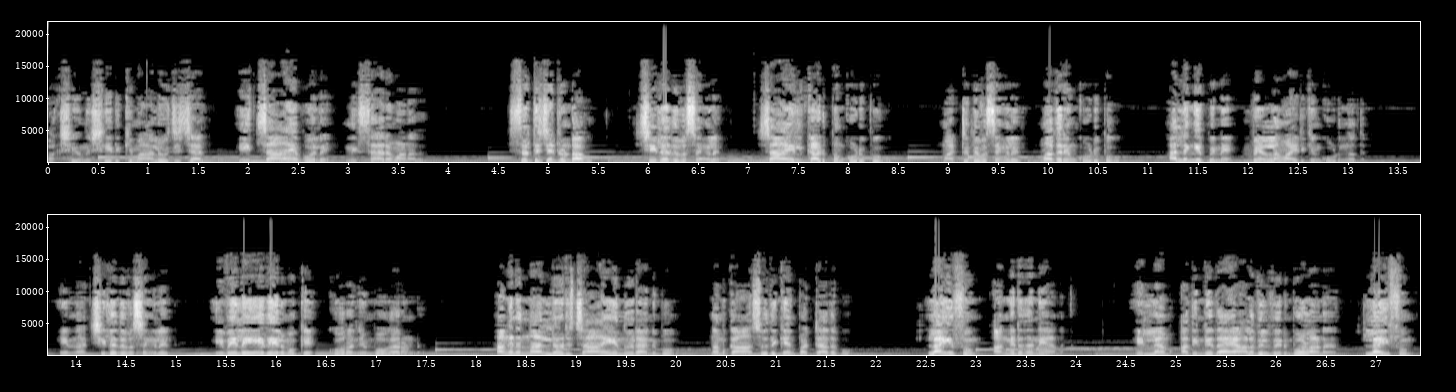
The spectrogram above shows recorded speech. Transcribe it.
പക്ഷെ ഒന്ന് ശരിക്കും ആലോചിച്ചാൽ ഈ ചായ പോലെ നിസ്സാരമാണത്. ശ്രദ്ധിച്ചിട്ടുണ്ടാകും. ചില ദിവസങ്ങളിൽ ചായയിൽ കടുപ്പം കൂടിപ്പോകും. മറ്റു ദിവസങ്ങളിൽ മധുരം കൂടിപ്പോകും. അല്ലെങ്കിൽ പിന്നെ വെള്ളമായിരിക്കും കൂടുന്നത്. എന്നാൽ ചില ദിവസങ്ങളിൽ ഇവയിൽ ഏതേലുമൊക്കെ കുറഞ്ഞും പോകാറുണ്ട്. അങ്ങനെ നല്ലൊരു ചായ എന്നൊരു അനുഭവം നമുക്ക് ആസ്വദിക്കാൻ പറ്റാതെ പോകും. ലൈഫും അങ്ങനെ തന്നെയാണ്. എല്ലാം അതിന്റെതായ അളവിൽ വരുമ്പോഴാണ് ലൈഫും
